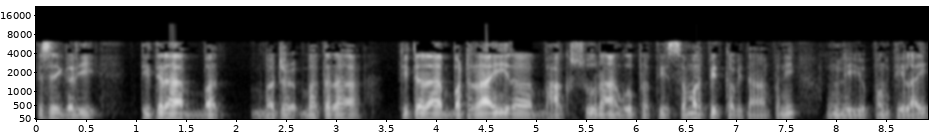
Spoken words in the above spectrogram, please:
त्यसै गरी तितरा बटरा टिटरा बटराई र भागसु राँगो प्रति समर्पित कवितामा पनि उनले यो पंक्तिलाई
